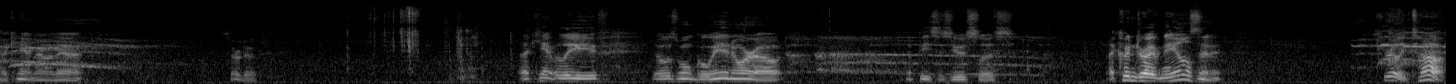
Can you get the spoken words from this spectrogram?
I can't now that. Sort of. I can't believe those won't go in or out. That piece is useless. I couldn't drive nails in it. It's really tough.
